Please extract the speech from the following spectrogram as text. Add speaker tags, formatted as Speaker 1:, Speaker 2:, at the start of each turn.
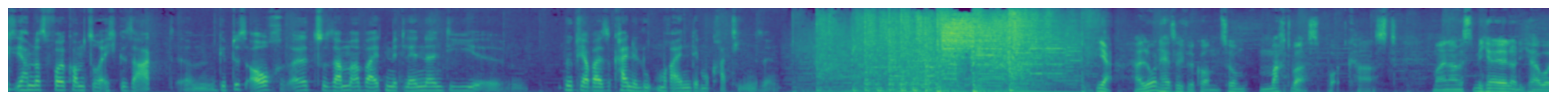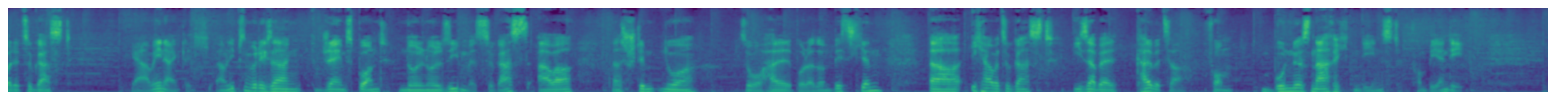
Speaker 1: natürlich, Sie haben das vollkommen zu Recht gesagt, ähm, gibt es auch äh, Zusammenarbeit mit Ländern, die äh, möglicherweise keine lupenreinen Demokratien sind.
Speaker 2: Ja, hallo und herzlich willkommen zum Macht was Podcast. Mein Name ist Michael und ich habe heute zu Gast, ja, wen eigentlich? Am liebsten würde ich sagen, James Bond 007 ist zu Gast, aber das stimmt nur so halb oder so ein bisschen. Äh, ich habe zu Gast Isabel Kalbitzer vom Bundesnachrichtendienst vom BND.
